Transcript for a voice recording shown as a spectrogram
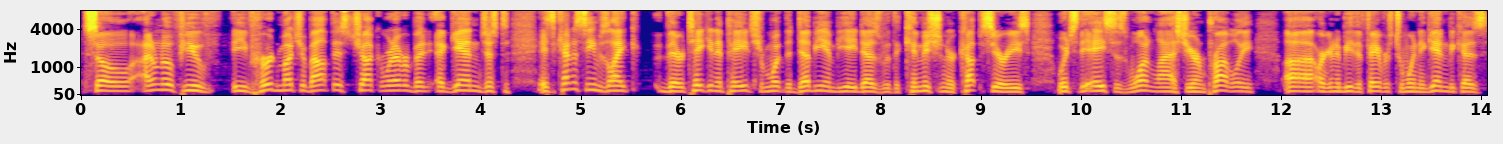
So I don't know if you've, you've heard much about this, Chuck, or whatever, but again, just, it kind of seems like they're taking a page from what the WNBA does with the Commissioner Cup series, which the Aces won last year and probably, uh, are going to be the favorites to win again because,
